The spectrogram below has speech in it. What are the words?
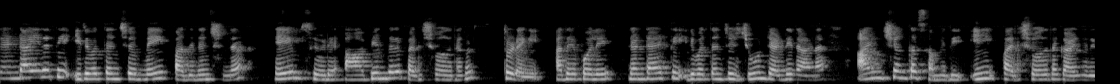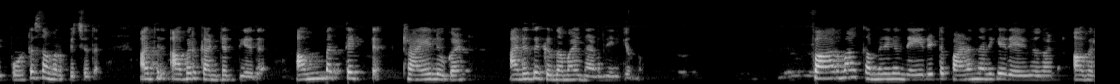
രണ്ടായിരത്തി ഇരുപത്തി മെയ് പതിനഞ്ചിന് എ എം സിയുടെ ആഭ്യന്തര പരിശോധനകൾ തുടങ്ങി. അതേപോലെ രണ്ടായിരത്തി ഇരുപത്തി ജൂൺ രണ്ടിനാണ് അഞ്ചംഗ സമിതി ഈ പരിശോധന കഴിഞ്ഞ റിപ്പോർട്ട് സമർപ്പിച്ചത്. അതിൽ അവർ കണ്ടെത്തിയത് അമ്പത്തെട്ട് ട്രയലുകൾ അനധികൃതമായി നടന്നിരിക്കുന്നു. ഫാർമ കമ്പനികൾ നേരിട്ട് പണം നൽകിയ രേഖകൾ അവർ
